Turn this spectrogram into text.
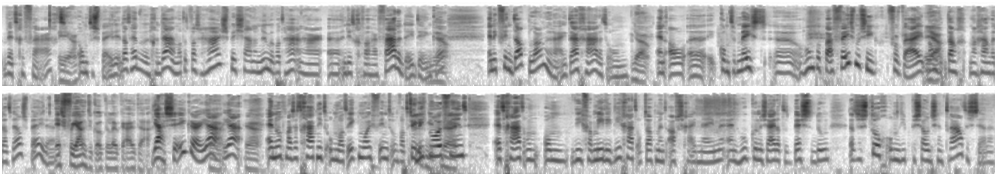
werd gevraagd Ja. om te spelen. En dat hebben we gedaan, want het was haar speciale nummer... wat haar aan haar, eh, in dit geval haar vader deed denken. Ja. En ik vind dat belangrijk, daar gaat het om. Ja. En al eh, komt de meest eh hompapa feestmuziek voorbij... Dan, Ja. dan, dan gaan we dat wel spelen. Is voor jou natuurlijk ook een leuke uitdaging. Ja, zeker. Ja, ja. ja. En nogmaals, het gaat niet om wat ik mooi vind of wat Tuurlijk ik niet mooi nee. vind. Het gaat om, om die familie, die gaat op dat moment afscheid nemen. En hoe kunnen zij dat het beste doen? Dat is toch om die persoon centraal te stellen.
